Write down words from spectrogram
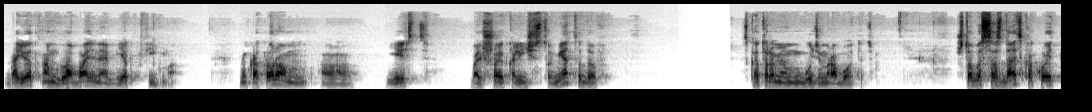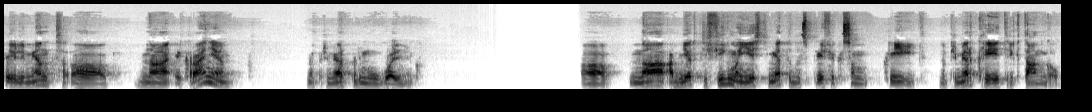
дает нам глобальный объект Figma, на котором э, есть большое количество методов, с которыми мы будем работать. Чтобы создать какой-то элемент э, на экране, например, прямоугольник, э, на объекте Figma есть методы с префиксом create, например, create rectangle.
